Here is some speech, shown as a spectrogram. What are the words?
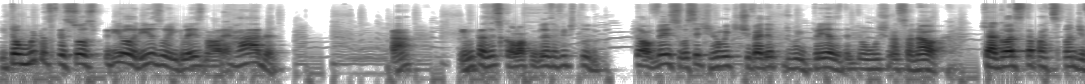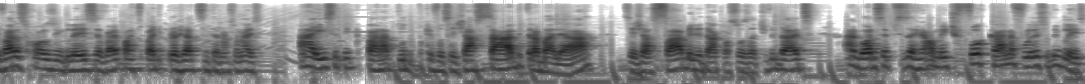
Então, muitas pessoas priorizam o inglês na hora errada, tá? E muitas vezes colocam o inglês à frente de tudo. Talvez, se você realmente estiver dentro de uma empresa, dentro de uma multinacional, que agora você está participando de várias escolas de inglês, você vai participar de projetos internacionais, aí você tem que parar tudo, porque você já sabe trabalhar, você já sabe lidar com as suas atividades, agora você precisa realmente focar na fluência do inglês.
